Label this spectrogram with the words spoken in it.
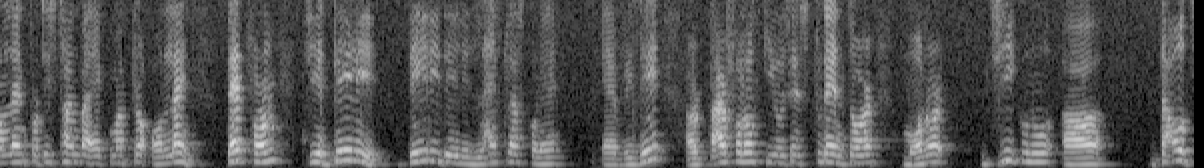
অনলাইন প্ৰতিষ্ঠান বা একমাত্ৰ অনলাইন প্লেটফৰ্ম যিয়ে daily daily daily live class কৰে এভৰি ডে আৰু তাৰ ফলত কি হৈছে ষ্টুডেণ্টৰ মনৰ যিকোনো ডাউটছ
